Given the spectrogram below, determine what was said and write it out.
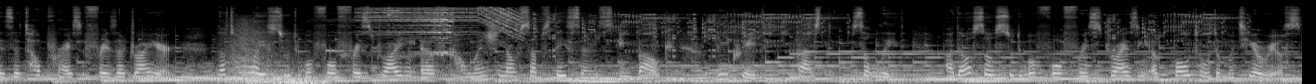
is a top-press freezer dryer, not only suitable for freeze drying of conventional substances in bulk, liquid, fast, solid, but also suitable for freeze drying of bottled materials.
